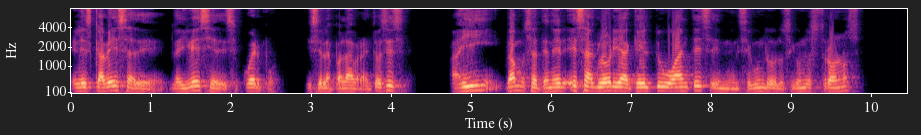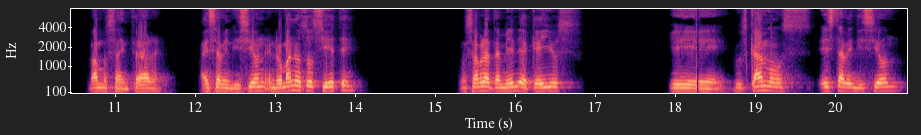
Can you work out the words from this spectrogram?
Él es cabeza de la iglesia, de su cuerpo, dice la palabra. Entonces, ahí vamos a tener esa gloria que Él tuvo antes en el segundo, los segundos tronos. Vamos a entrar a esa bendición. En Romanos 2.7 nos habla también de aquellos que buscamos esta bendición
